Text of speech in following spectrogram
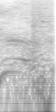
Rampage.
